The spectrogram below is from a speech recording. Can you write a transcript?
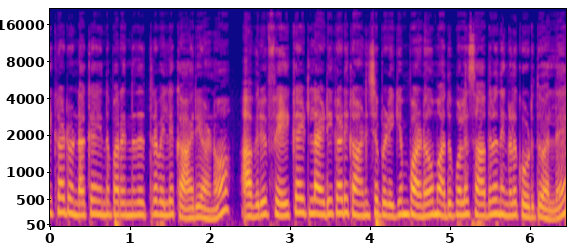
ഡി കാർഡ് ഉണ്ടാക്കുക എന്ന് പറയുന്നത് എത്ര വലിയ കാര്യമാണോ? അവർ ഫേക്ക് ആയിട്ടുള്ള ഐ ഡി കാർഡ് കാണിച്ചപ്പോഴേക്കും പണവും അതുപോലെ സാധനവും നിങ്ങൾ കൊടുത്തു അല്ലേ?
